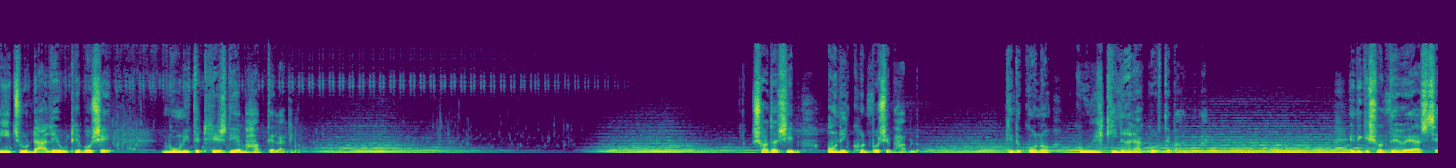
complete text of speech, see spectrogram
নিচু ডালে উঠে বসে গুণিতে ঠেস দিয়ে ভাবতে লাগল। সদাশিব অনেকক্ষণ বসে ভাবল, কিন্তু কোনো কুল কিনারা করতে পারল না। এদিকে সন্ধে হয়ে আসছে।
